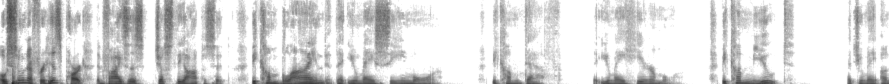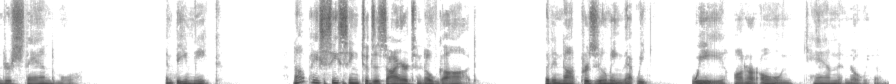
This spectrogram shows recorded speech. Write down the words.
Osuna, for his part, advises just the opposite. Become blind that you may see more. Become deaf that you may hear more. Become mute that you may understand more. And be meek, not by ceasing to desire to know God, but in not presuming that we, we on our own can know Him.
